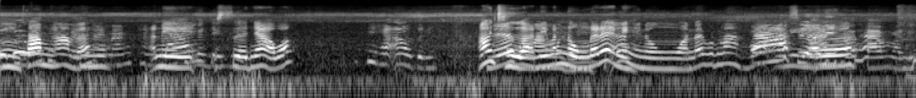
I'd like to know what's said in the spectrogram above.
อืมตั้มงามเลยอันนี้เสื้อยาวบ่ที่เขาเอาตัวนี้เอ้าเสื้ออันนี้มันหนุ่งได้เด้นี่นี่นงมวนได้บุญมาเสื้อนี่เขาทำอันนี้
